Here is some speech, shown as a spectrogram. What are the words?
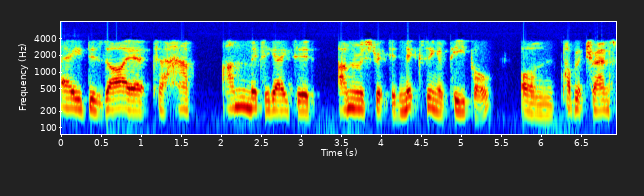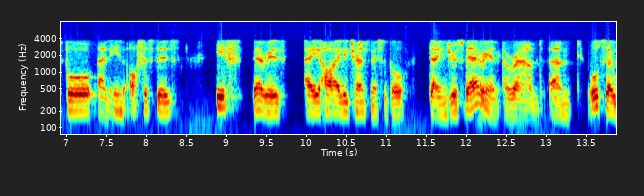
a desire to have unmitigated, unrestricted mixing of people on public transport and in offices if there is a highly transmissible dangerous variant around. Um, also,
